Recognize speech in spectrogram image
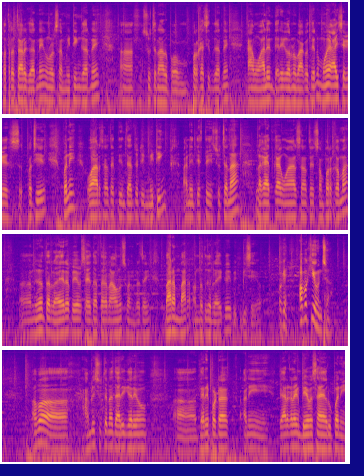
पत्रचार गर्ने उनीहरूसँग मिटिङ गर्ने सूचनाहरू प्रकाशित गर्ने काम उहाँले धेरै गर्नुभएको थिएन म आइसकेपछि पनि उहाँहरूसँग चाहिँ तिन चारचोटि मिटिङ अनि त्यस्तै सूचना लगायतका उहाँहरूसँग चाहिँ सम्पर्कमा निरन्तर रहेर व्यवसाय दर्ता गर्न आउनुहोस् भनेर चाहिँ बारम्बार अनुरोध गरिरहेकै विषय हो। ओके अब के हुन्छ? अब हामीले सूचना जारी गऱ्यौँ धेरै पटक अनि प्याराग्लाइडिङ व्यवसायहरू पनि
